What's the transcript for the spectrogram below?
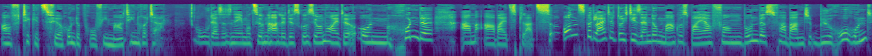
auf Tickets für Hundeprofi Martin Rütter. Oh, das ist eine emotionale Diskussion heute um Hunde am Arbeitsplatz. Uns begleitet durch die Sendung Markus Bayer vom Bundesverband Bürohund,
